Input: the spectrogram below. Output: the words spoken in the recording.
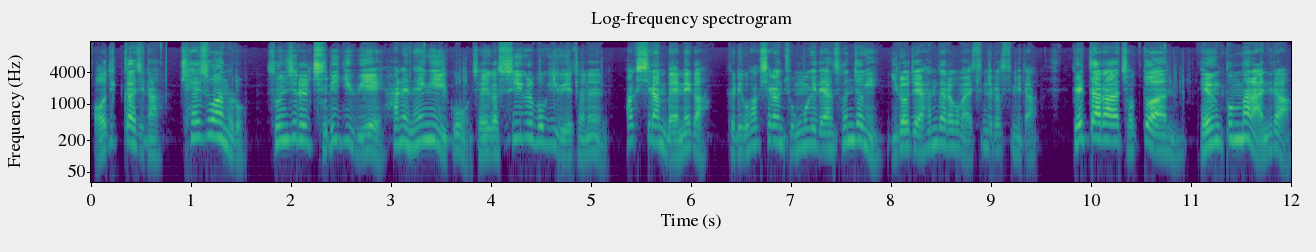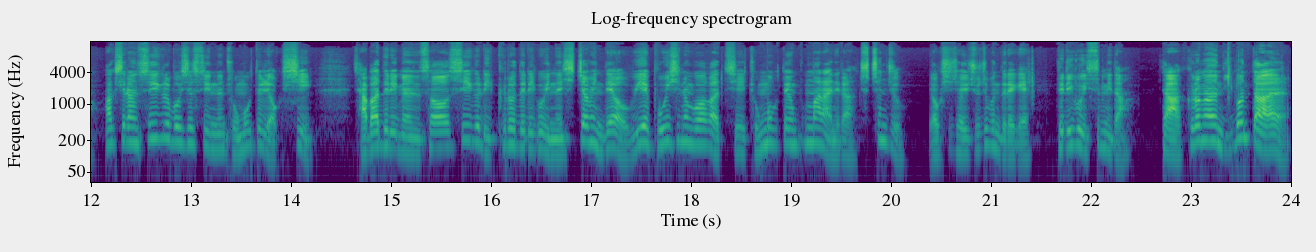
어디까지나 최소한으로 손실을 줄이기 위해 하는 행위이고 저희가 수익을 보기 위해서는 확실한 매매가 그리고 확실한 종목에 대한 선정이 이루어져야 한다라고 말씀드렸습니다. 그에 따라 저 또한 대응뿐만 아니라 확실한 수익을 보실 수 있는 종목들 역시 잡아드리면서 수익을 이끌어드리고 있는 시점인데요. 위에 보이시는 것과 같이 종목 대응뿐만 아니라 추천주 역시 저희 주주분들에게 드리고 있습니다. 자 그러면 이번 달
